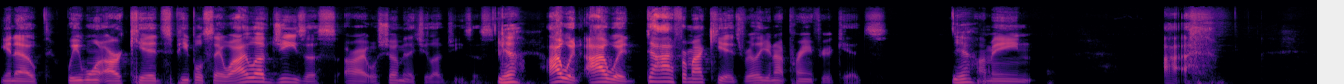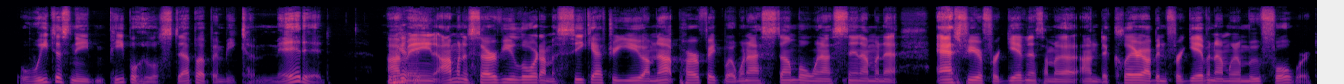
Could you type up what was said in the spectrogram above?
You know, we want our kids. People say, "Well, I love Jesus." All right, well, show me that you love Jesus. Yeah. I would, I would die for my kids. Really, you're not praying for your kids. Yeah. I mean, I, we just need people who will step up and be committed. I mean, I'm going to serve you, Lord. I'm going to seek after you. I'm not perfect, but when I stumble, when I sin, I'm going to ask for your forgiveness. I'm going to I'm declare I've been forgiven. I'm going to move forward,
